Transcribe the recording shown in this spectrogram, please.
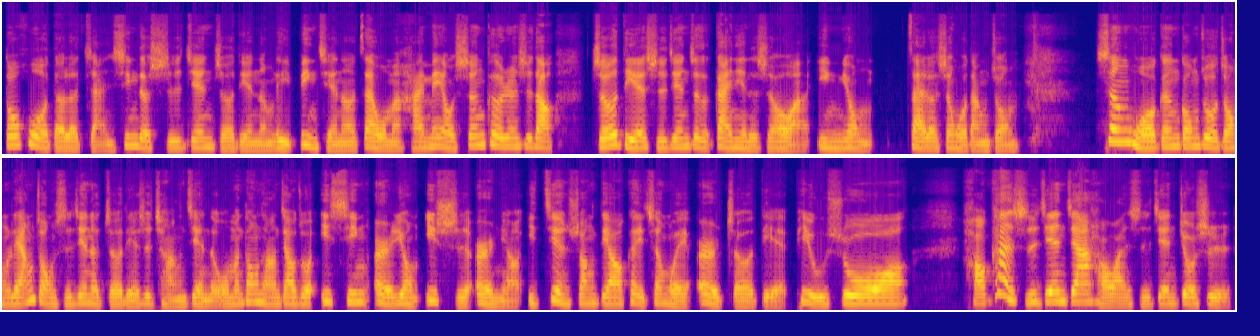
都获得了崭新的时间折叠能力，并且呢，在我们还没有深刻认识到折叠时间这个概念的时候啊，应用在了生活当中。生活跟工作中两种时间的折叠是常见的，我们通常叫做一心二用、一石二鸟、一箭双雕，可以称为二折叠。譬如说。好看时间加好玩时间，就是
